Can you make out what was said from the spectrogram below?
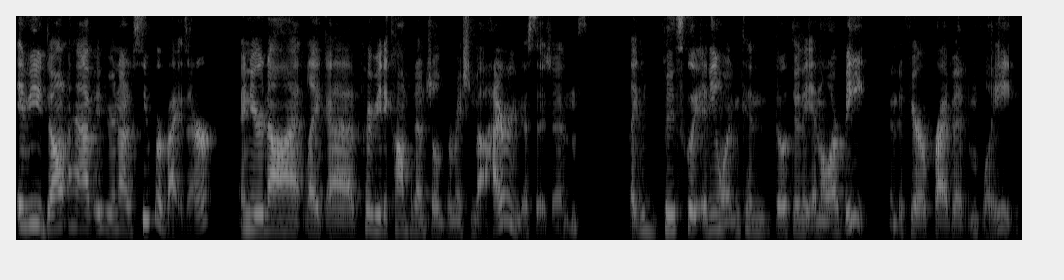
if you don't have, if you're not a supervisor, and you're not like uh, privy to confidential information about hiring decisions, like basically anyone can go through the NLRB. And if you're a private employee,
